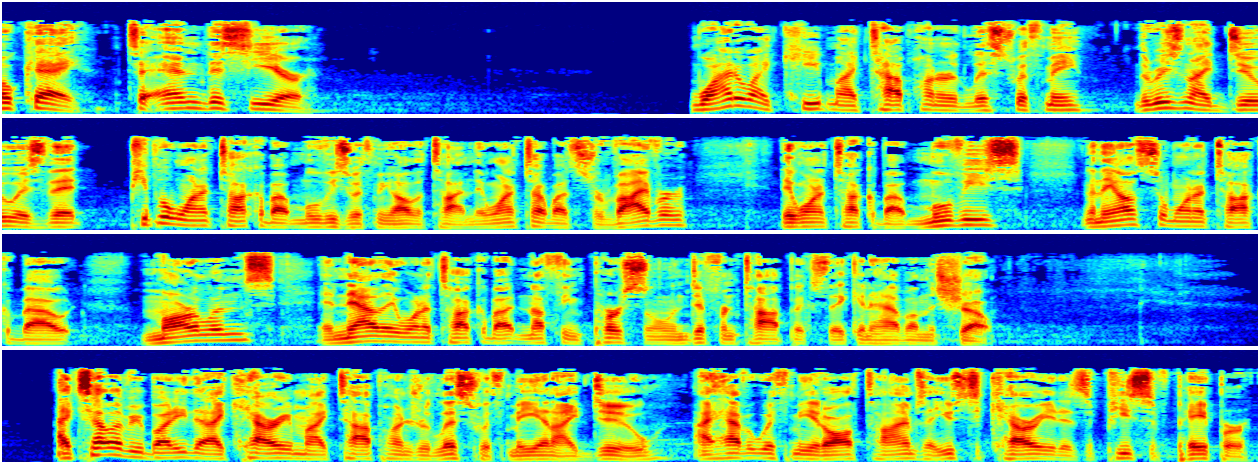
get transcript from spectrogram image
Okay, to end this year, why do I keep my top 100 list with me? The reason I do is that people want to talk about movies with me all the time. They want to talk about Survivor, they want to talk about movies, and they also want to talk about Marlins, and now they want to talk about nothing personal and different topics they can have on the show. I tell everybody that I carry my top 100 list with me, and I do. I have it with me at all times. I used to carry it as a piece of paper.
